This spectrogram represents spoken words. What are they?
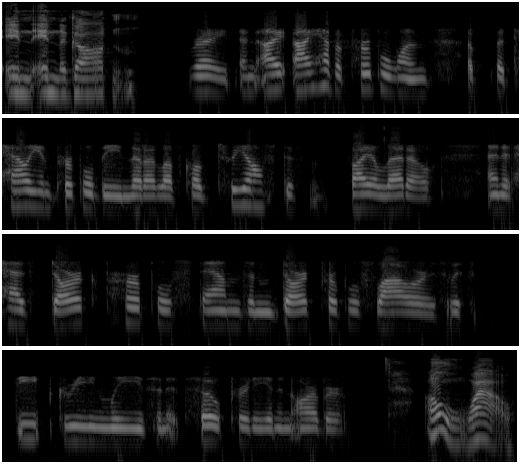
in in the garden. Right, and I, I have a purple one, a Italian purple bean that I love called Triomphe di Violetto, and it has dark purple stems and dark purple flowers with deep green leaves, and it's so pretty in an arbor. Oh wow!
